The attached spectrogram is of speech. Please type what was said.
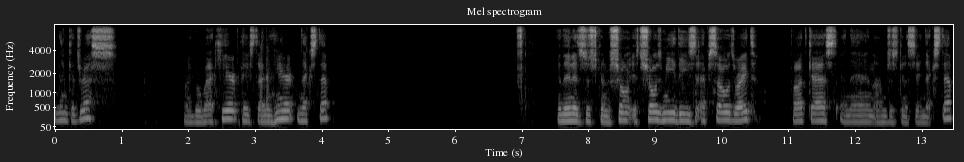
link address. I go back here paste that in here. Next step and then it's just going to show it shows me these episodes right? Podcast and then I'm just going to say next step.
